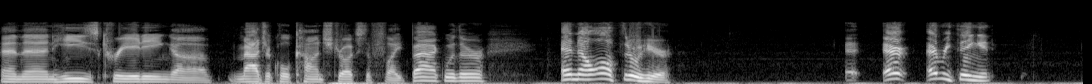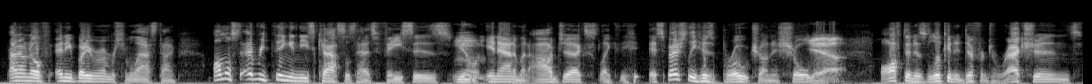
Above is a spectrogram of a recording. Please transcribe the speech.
And then he's creating uh, magical constructs to fight back with her. And now all through here, er- everything. It, I don't know if anybody remembers from last time. almost everything in these castles has faces, you know, Mm. inanimate objects, like especially his brooch on his shoulder. Yeah. Often is looking in different directions,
